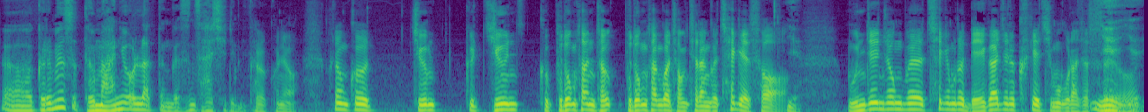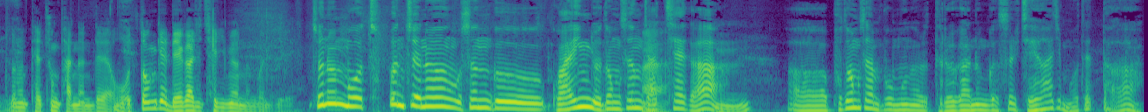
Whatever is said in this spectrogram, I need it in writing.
어, 그러면서 더 많이 올랐던 것은 사실입니다. 그렇군요. 그럼 그 지금 그 지은 그 부동산 저, 부동산과 정체란 그 책에서 예. 문재인 정부의 책임으로 네 가지를 크게 지목을 하셨어요. 예, 예, 예. 저는 대충 봤는데 예. 어떤 게 네 가지 책임이었는 건지. 저는 뭐 첫 번째는 우선 그 과잉 유동성 아, 자체가 아, 음. 어, 부동산 부문으로 들어가는 것을 제어하지 못했다.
